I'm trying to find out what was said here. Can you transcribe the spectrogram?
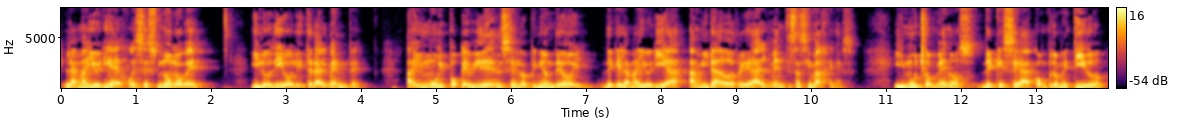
la mayoría de jueces no lo ve, y lo digo literalmente. Hay muy poca evidencia en la opinión de hoy de que la mayoría ha mirado realmente esas imágenes, y mucho menos de que se ha comprometido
